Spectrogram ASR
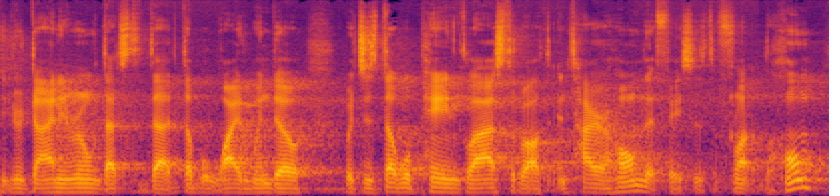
your dining room. That's that double wide window, which is double pane glass throughout the entire home that faces the front of the home.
